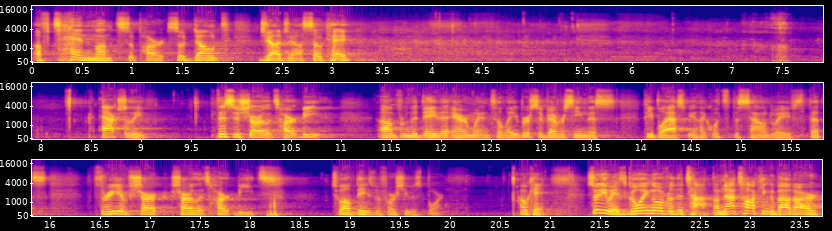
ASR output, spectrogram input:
of 10 months apart, so don't judge us, okay? Actually, this is Charlotte's heartbeat um, from the day that Aaron went into labor. So, if you've ever seen this, people ask me, like, what's the sound waves? That's three of Char- Charlotte's heartbeats 12 days before she was born. Okay, so, anyways, going over the top. I'm not talking about our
